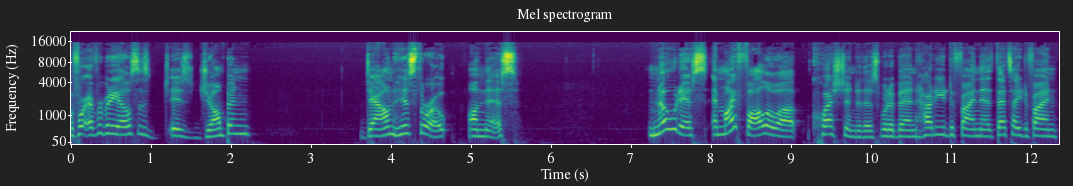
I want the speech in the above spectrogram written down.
before everybody else is is jumping down his throat on this notice and my follow-up question to this would have been how do you define that? That's how you define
